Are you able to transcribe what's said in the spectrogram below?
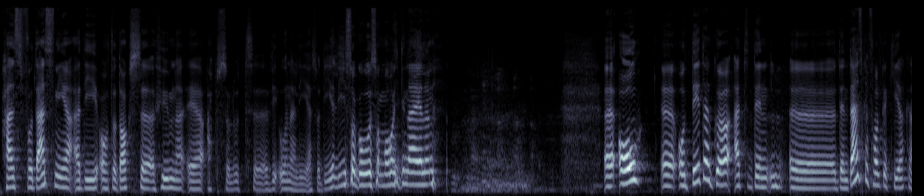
hans fordansninger af de ortodoxe hymner er absolut uh, vidunderlige. Altså, de er lige så gode som originalen. uh, og, uh, og det, der gør, at den, uh, den danske folkekirke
